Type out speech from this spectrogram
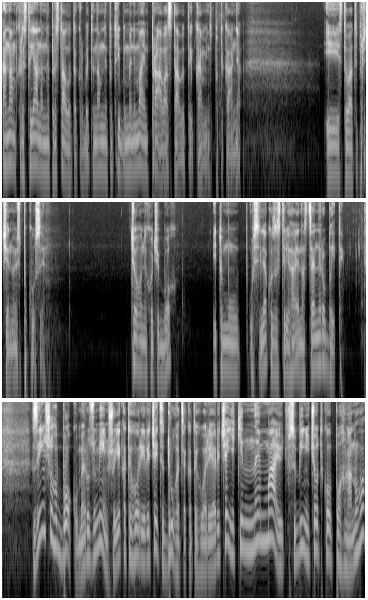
А нам, християнам, не пристало так робити. Нам не потрібно, ми не маємо права ставити камінь спотикання і ставати причиною спокуси. Цього не хоче Бог, і тому усіляко застерігає нас це не робити. З іншого боку, ми розуміємо, що є категорії речей, це друга ця категорія речей, які не мають в собі нічого такого поганого.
